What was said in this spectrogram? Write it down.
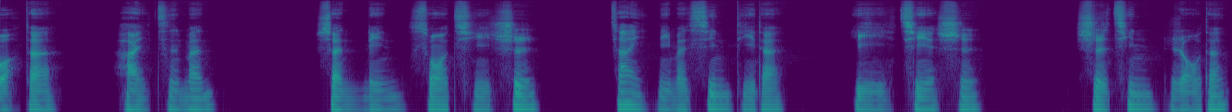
我的孩子们，圣灵所启示在你们心底的一切事，是轻柔的，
